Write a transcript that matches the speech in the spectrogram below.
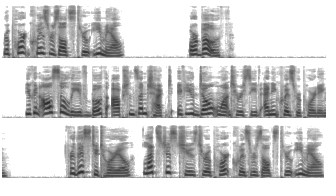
report quiz results through email, or both. You can also leave both options unchecked if you don't want to receive any quiz reporting. For this tutorial, let's just choose to report quiz results through email.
